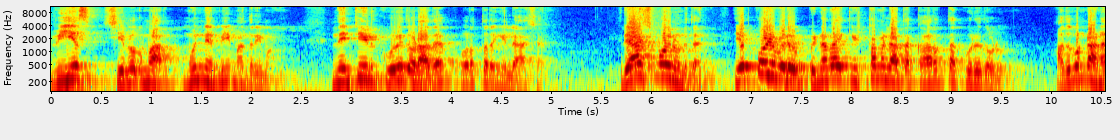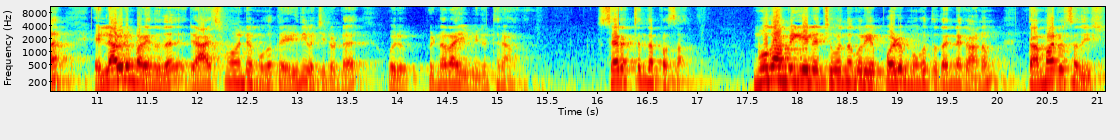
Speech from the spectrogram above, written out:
വി എസ് ശിവകുമാർ മുൻ എം പി മന്ത്രിയുമാണ്. നെറ്റിയിൽ കുറി തൊടാതെ പുറത്തിറങ്ങില്ല ആശ രാജ്മോഹനുണ്ട് താൻ. എപ്പോഴും ഒരു പിണറായിക്ക് ഇഷ്ടമല്ലാത്ത കറുത്ത കുറി തൊടും. അതുകൊണ്ടാണ് എല്ലാവരും പറയുന്നത് രാജ്മോഹന്റെ മുഖത്ത് എഴുതി വെച്ചിട്ടുണ്ട് ഒരു പിണറായി വിരുദ്ധനാണെന്ന്. ശരത്ചന്ദ്ര പ്രസാദ്. മൂകാംബികയിലെ ചുവന്ന കുറി എപ്പോഴും മുഖത്ത് തന്നെ കാണും. തമ്പാനൂർ സതീഷ്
